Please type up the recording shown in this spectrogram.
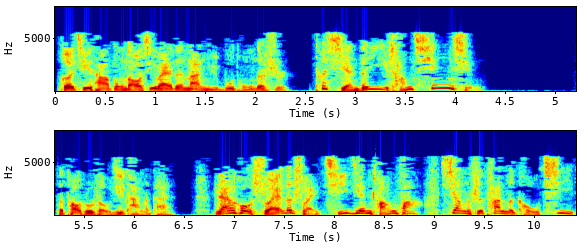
和其他东倒西歪的男女不同的是，他显得异常清醒。他掏出手机看了看，然后甩了甩齐肩长发，像是叹了口气，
